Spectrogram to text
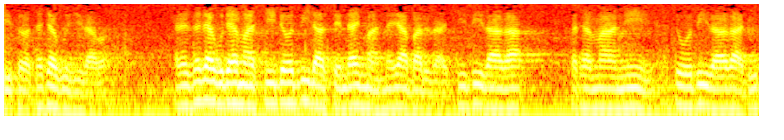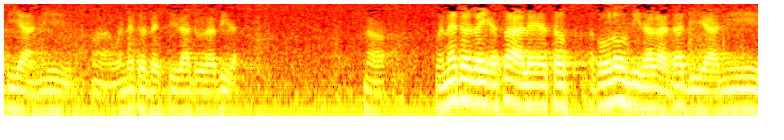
ဒီဆိုတော့16ခုရှိတာပေါ့အဲဒီ16ခုထဲမှာစီတိုတိလာစင်တိုင်းမှာ200ပါးတာစီတိတာက ပထမနည်းတူသိတာကဒုတိယနည်းဝိနည်းထွက်တဲ့စီတာတူတာသိတာနော်ဝိနည်းထွက်တဲ့အစလည်းအဆုံးအကုန်လုံးသိတာကတတိယနည်း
